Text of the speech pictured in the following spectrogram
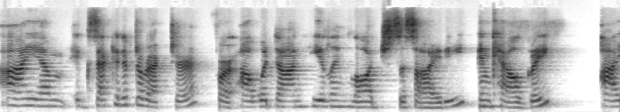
I am executive director for Awo Taan Healing Lodge Society in Calgary. I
